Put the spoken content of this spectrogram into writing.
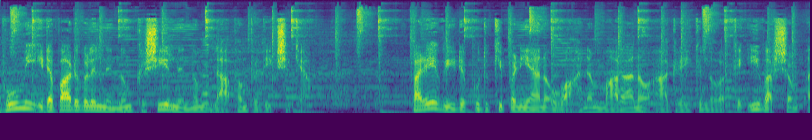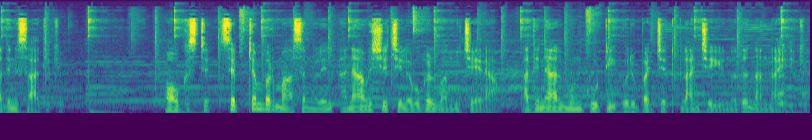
ഭൂമി ഇടപാടുകളിൽ നിന്നും കൃഷിയിൽ നിന്നും ലാഭം പ്രതീക്ഷിക്കാം. പഴയ വീട് പുതുക്കിപ്പണിയാനോ വാഹനം മാറാനോ ആഗ്രഹിക്കുന്നവർക്ക് ഈ വർഷം അതിന് സാധിക്കും. ഓഗസ്റ്റ് സെപ്റ്റംബർ മാസങ്ങളിൽ അനാവശ്യ ചിലവുകൾ വന്നു ചേരാം. അതിനാൽ മുൻകൂട്ടി ഒരു ബഡ്ജറ്റ് പ്ലാൻ ചെയ്യുന്നത് നന്നായിരിക്കും.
